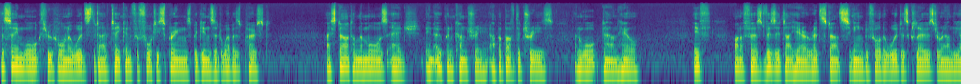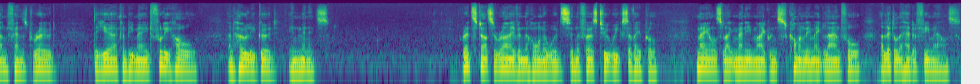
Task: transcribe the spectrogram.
the same walk through Horner Woods that I have taken for forty springs, begins at Webber's Post. I start on the moor's edge, in open country, up above the trees, and walk downhill. If, on a first visit, I hear a redstart singing before the wood has closed around the unfenced road, the year can be made fully whole and wholly good in minutes. Redstarts arrive in the Horner Woods in the first two weeks of April. Males, like many migrants, commonly make landfall a little ahead of females.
